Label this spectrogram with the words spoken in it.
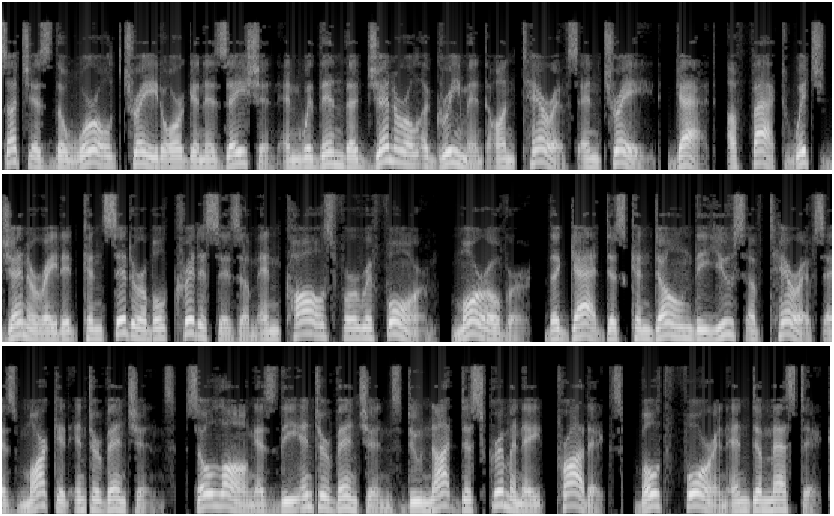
such as the World Trade Organization and within the General Agreement on Tariffs and Trade (GATT), a fact which generated considerable criticism and calls for reform. Moreover, the GATT does condone the use of tariffs as market interventions, so long as the do not discriminate products, both foreign and domestic.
